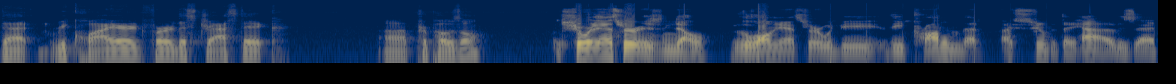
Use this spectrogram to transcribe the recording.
that required for this drastic uh, proposal? Short answer is no. The long answer would be the problem that I assume that they have is that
